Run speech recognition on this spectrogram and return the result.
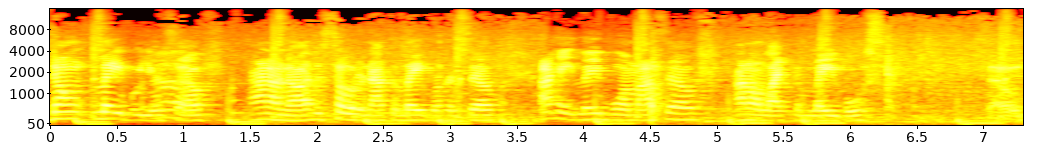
don't label yourself. I don't know. I just told her not to label herself. I hate labeling myself. I don't like them labels. So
